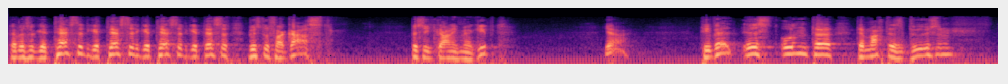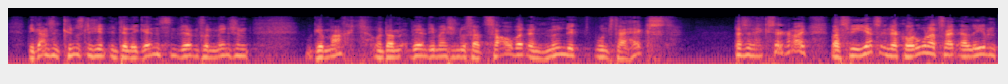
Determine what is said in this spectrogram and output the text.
Dann wirst du getestet, getestet, getestet, getestet, bis du vergast, bis es sich gar nicht mehr gibt. Ja, die Welt ist unter der Macht des Bösen. Die ganzen künstlichen Intelligenzen werden von Menschen gemacht und dann werden die Menschen nur verzaubert, entmündigt und verhext. Das ist Hexerei. Was wir jetzt in der Corona-Zeit erleben,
